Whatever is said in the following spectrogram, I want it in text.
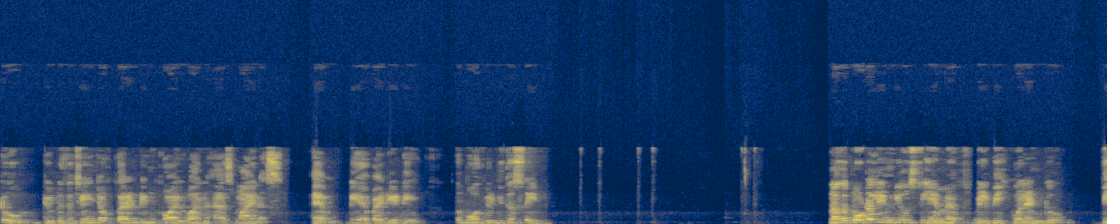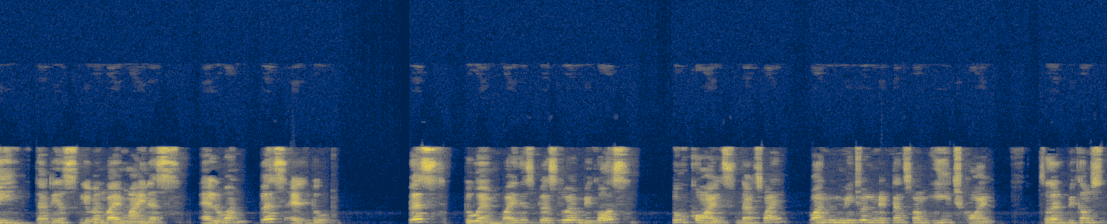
2 due to the change of current in coil 1 as minus M di by dt. So both will be the same. Now the total induced EMF will be equivalent to B that is given by minus L1 plus L2 plus 2M. Why this plus 2M? Because two coils that's why one mutual inductance from each coil. So that becomes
